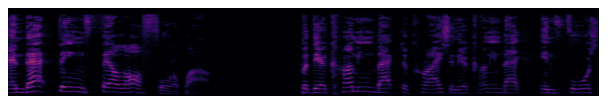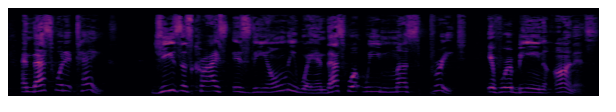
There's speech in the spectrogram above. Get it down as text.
And that thing fell off for a while. But they're coming back to Christ and they're coming back in force. And that's what it takes. Jesus Christ is the only way, and that's what we must preach if we're being honest.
